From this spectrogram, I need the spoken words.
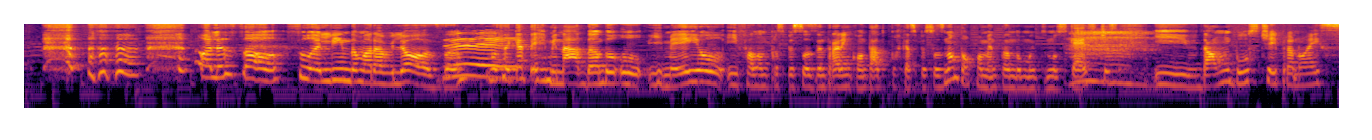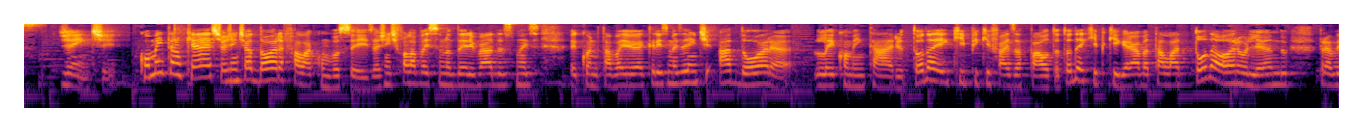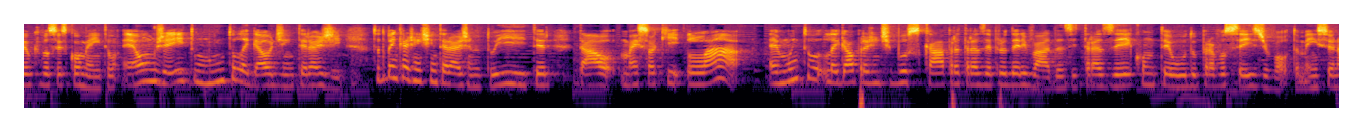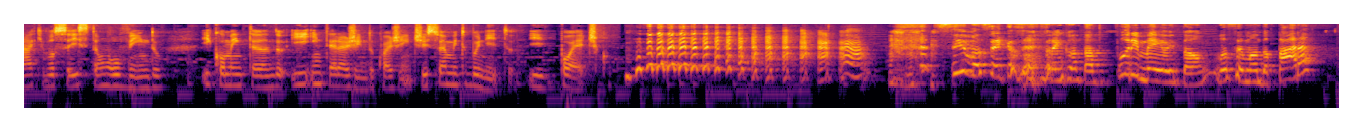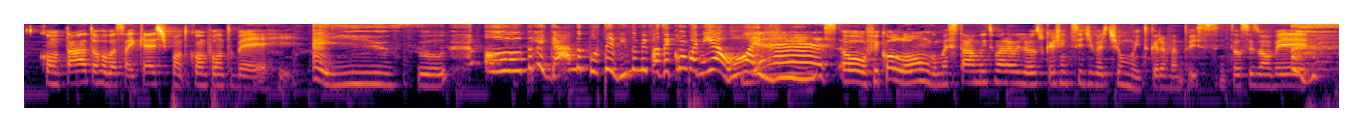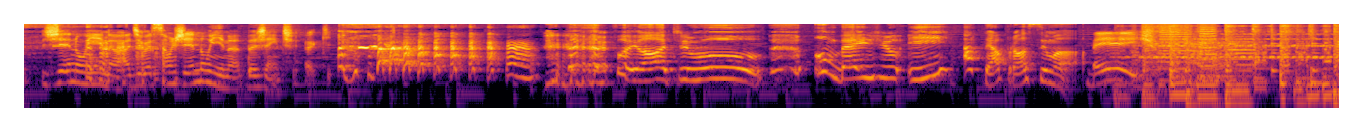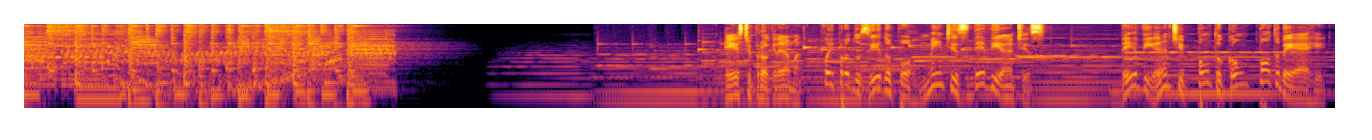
Olha só, sua linda, maravilhosa. Ei. Você quer terminar dando o e-mail e falando para as pessoas entrarem em contato porque as pessoas não estão comentando muito nos casts e dar um boost aí para nós? Gente, comenta no cast, a gente adora falar com vocês. A gente falava isso no Derivadas, mas eh, quando tava eu e a Cris, mas a gente adora ler comentário. Toda a equipe que faz a pauta, toda a equipe que grava tá lá toda hora olhando para ver o que vocês comentam. É um jeito muito legal de interagir. Tudo bem que a gente interage no Twitter, tal, mas só que lá é muito legal pra gente buscar para trazer para o Derivadas e trazer conteúdo para vocês de volta, mencionar que vocês estão ouvindo e comentando e interagindo com a gente. Isso é muito bonito e poético. Se você quiser entrar em contato por e-mail, então, você manda para contato.sicast.com.br É isso! Oh, obrigada por ter vindo me fazer companhia hoje! Yes! Oh, ficou longo, mas tá muito maravilhoso porque a gente se divertiu muito gravando isso. Então vocês vão ver genuína, a diversão genuína da gente aqui. Foi ótimo! Um beijo e até a próxima! Beijo! Este programa foi produzido por Mentes Deviantes. deviante.com.br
